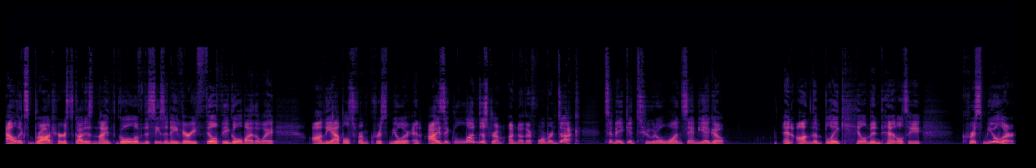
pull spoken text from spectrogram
Alex Broadhurst got his ninth goal of the season, a very filthy goal, by the way on the apples from Chris Mueller and Isaac Lundestrom, another former Duck, to make it 2 to 1 San Diego. And on the Blake Hillman penalty, Chris Mueller,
